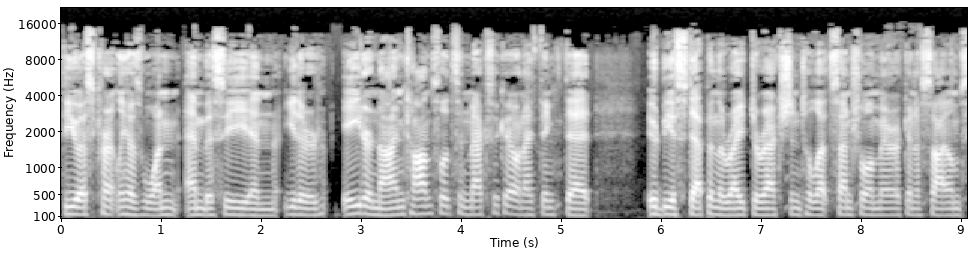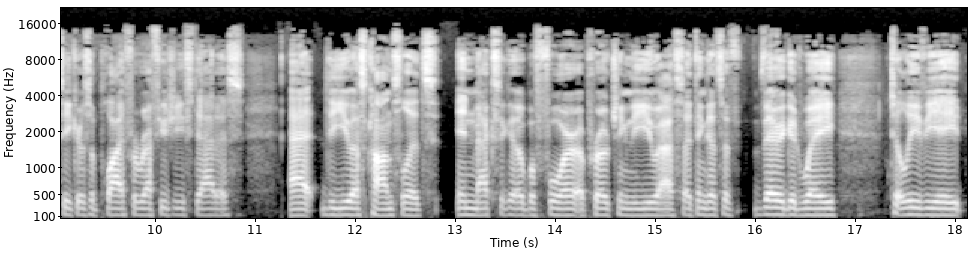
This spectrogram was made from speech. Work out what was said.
The U.S. currently has one embassy and either eight or nine consulates in Mexico, and I think that it would be a step in the right direction to let Central American asylum seekers apply for refugee status at the U.S. consulates in Mexico before approaching the U.S. I think that's a very good way to alleviate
